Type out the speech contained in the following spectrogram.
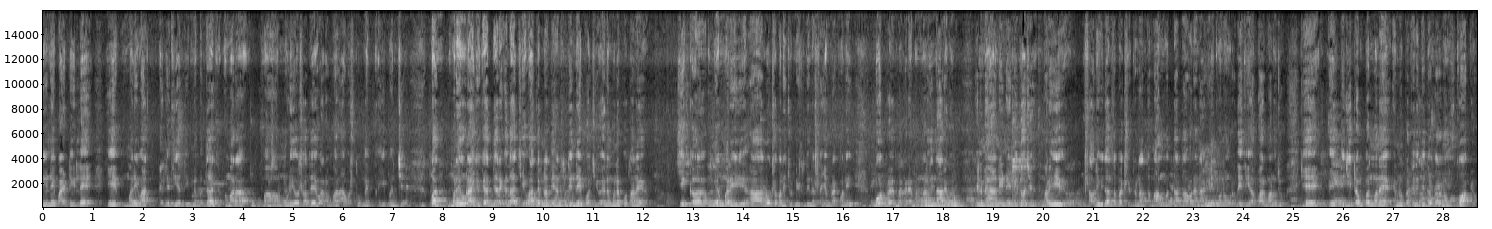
નિર્ણય પાર્ટી લે, એ મારી વાત પહેલેથી હતી. મેં બધા જ અમારા મૂડીઓ સાથે વારંવાર આ વસ્તુ મેં કહી પણ છે. પણ મને એવું લાગ્યું કે અત્યારે કદાચ એ વાત એમના ધ્યાન સુધી નહીં પહોંચી હોય. અને મને પોતાને એક મેં મારી આ લોકસભાની ચૂંટણી સુધીનો સંયમ રાખવાની બહુ પ્રયત્ન કર્યા, પણ મારાથી ના રહેવાનું એટલે મેં આ નિર્ણય લીધો છે. મારી સાવલી વિધાનસભા ક્ષેત્રના તમામ મતદાતાઓ અને નાગરિકોનો હૃદયથી આભાર માનું છું કે એક ત્રીજી ટર્મ પણ મને એમનું પ્રતિનિધિત્વ કરવાનો મોકો આપ્યો.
